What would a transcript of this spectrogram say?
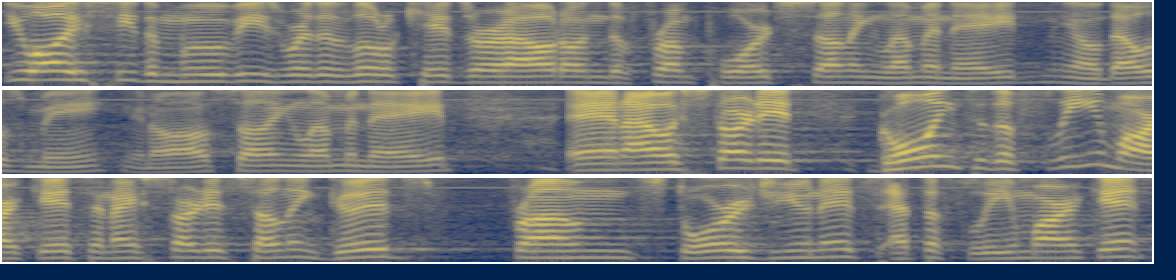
you always see the movies where the little kids are out on the front porch selling lemonade. You know, that was me. You know, I was selling lemonade. And I started going to the flea markets and I started selling goods from storage units at the flea market.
